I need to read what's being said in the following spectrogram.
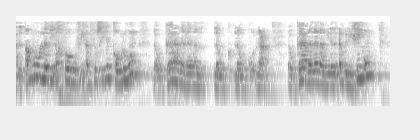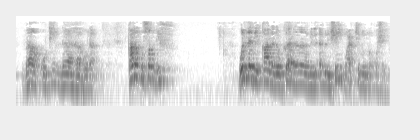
الأمر الذي أخفوه في أنفسهم قولهم لو كان لنا لو لو نعم لو كان لنا من الأمر شيء ما قتلنا هنا قال المصنف والذي قال لو كان لنا من الأمر شيء معتب بن قشير.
